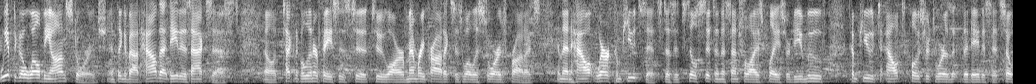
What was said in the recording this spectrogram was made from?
we have to go well beyond storage and think about how that data is accessed, know, technical interfaces to, to our memory products as well as storage products, and then how, where compute sits. Does it still sit in a centralized place, or do you move compute out closer to where the, the data sits? So,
